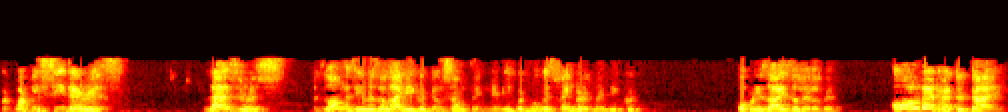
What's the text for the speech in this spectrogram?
But what we see there is Lazarus, as long as he was alive, he could do something. Maybe he could move his fingers, maybe he could open his eyes a little bit. All that had to die.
